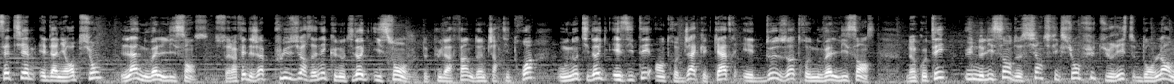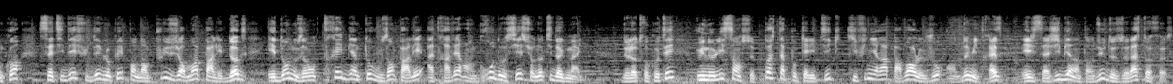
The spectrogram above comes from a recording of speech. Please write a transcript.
Septième et dernière option, la nouvelle licence. Cela fait déjà plusieurs années que Naughty Dog y songe, depuis la fin d'Uncharted 3 où Naughty Dog hésitait entre Jack 4 et deux autres nouvelles licences. D'un côté, une licence de science-fiction futuriste dont là encore, cette idée fut développée pendant plusieurs mois par les Dogs et dont nous allons très bientôt vous en parler à travers un gros dossier sur Naughty Dog Mag. De l'autre côté, une licence post-apocalyptique qui finira par voir le jour en 2013 et il s'agit bien entendu de The Last of Us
